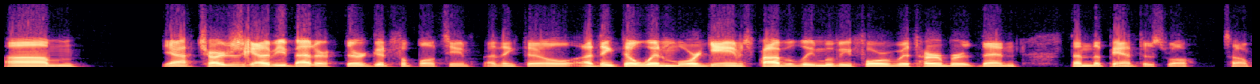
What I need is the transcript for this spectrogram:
Um, yeah, Chargers got to be better. They're a good football team. I think they'll I think they'll win more games probably moving forward with Herbert than than the Panthers will. So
